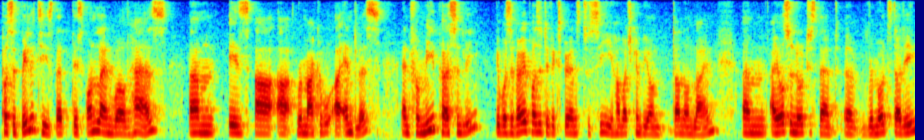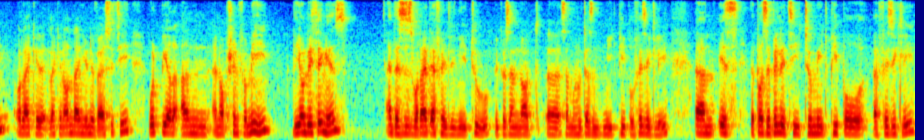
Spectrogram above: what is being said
possibilities that this online world has um, is are, are remarkable, are endless. And for me personally, it was a very positive experience to see how much can be on, done online. Um, I also noticed that uh, remote studying or like a like an online university would be an, an option for me. The only thing is, and this is what I definitely need too, because I'm not uh, someone who doesn't meet people physically, um, is the possibility to meet people uh, physically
